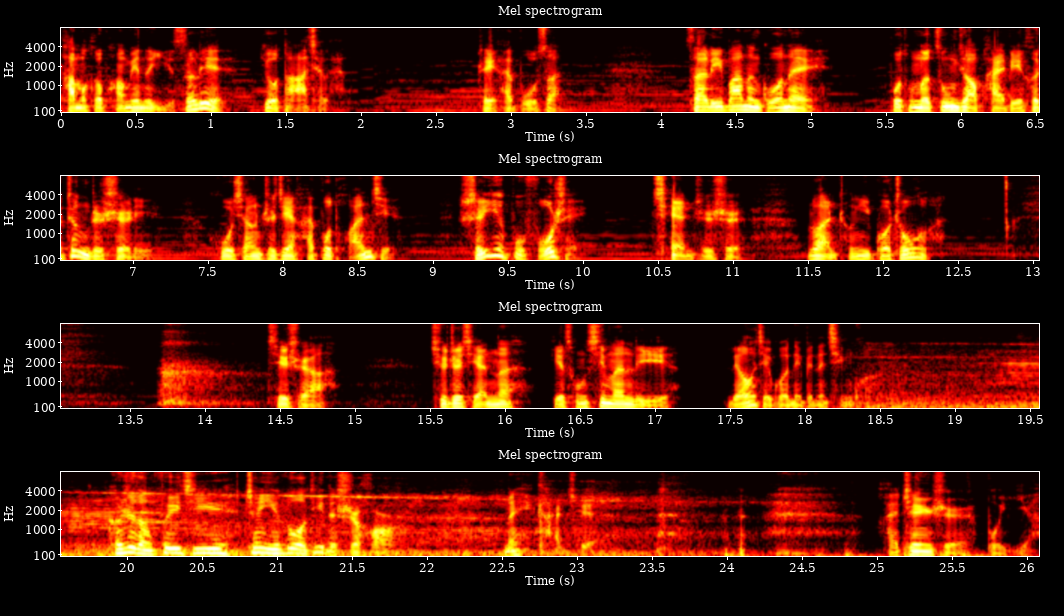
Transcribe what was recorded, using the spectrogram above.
他们和旁边的以色列。又打起来了，这还不算，在黎巴嫩国内，不同的宗教派别和政治势力互相之间还不团结，谁也不服谁，简直是乱成一锅粥了。其实啊，去之前呢，也从新闻里了解过那边的情况。可是等飞机真一落地的时候，那感觉还真是不一样。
